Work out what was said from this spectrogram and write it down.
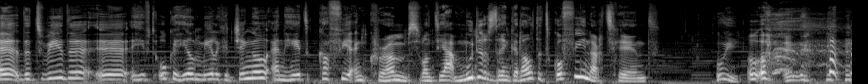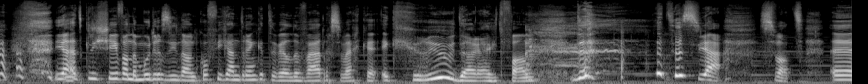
Uh, de tweede uh, heeft ook een heel melige jingle en heet Coffee and Crumbs. Want ja, moeders drinken altijd koffie naar het schijnt. Oei. Oh. ja, het cliché van de moeders die dan koffie gaan drinken terwijl de vaders werken. Ik gruw daar echt van. De, dus ja, zwart. Uh,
